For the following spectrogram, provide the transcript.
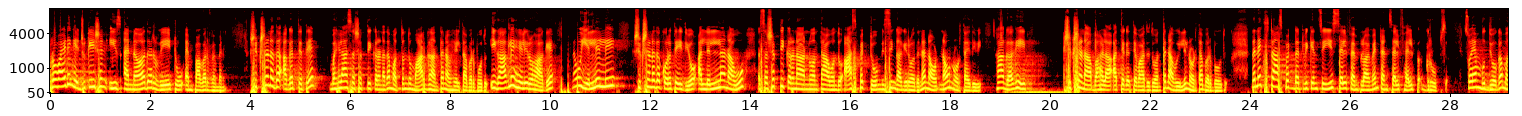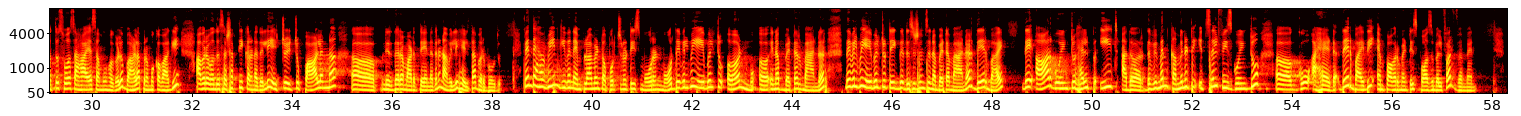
Providing education is another way to empower women ಶಿಕ್ಷಣದ ಅಗತ್ಯತೆ ಮಹಿಳಾ ಸಶಕ್ತೀಕರಣದ ಮತ್ತೊಂದು ಮಾರ್ಗ ಅಂತ ನಾವು ಹೇಳ್ತಾ ಬರ್ಬೋದು. ಈಗಾಗಲೇ ಹೇಳಿರೋ ಹಾಗೆ ನಾವು ಎಲ್ಲೆಲ್ಲಿ ಶಿಕ್ಷಣದ ಕೊರತೆ ಇದೆಯೋ ಅಲ್ಲೆಲ್ಲ ನಾವು ಸಶಕ್ತೀಕರಣ ಅನ್ನುವಂತಹ ಒಂದು ಆಸ್ಪೆಕ್ಟು ಮಿಸ್ಸಿಂಗ್ ಆಗಿರೋದನ್ನು ನಾವು ನಾವು ನೋಡ್ತಾ ಇದ್ದೀವಿ. ಹಾಗಾಗಿ ಶಿಕ್ಷಣ ಬಹಳ ಅತ್ಯಗತ್ಯವಾದುದು ಅಂತ ನಾವು ಇಲ್ಲಿ ನೋಡ್ತಾ ಬರ್ಬೋದು. The next aspect that we can see is self employment and self help groups ಸ್ವಯಂ ಉದ್ಯೋಗ ಮತ್ತು ಸ್ವಸಹಾಯ ಸಮೂಹಗಳು ಬಹಳ ಪ್ರಮುಖವಾಗಿ ಅವರ ಒಂದು ಸಶಕ್ತೀಕರಣದಲ್ಲಿ ಹೆಚ್ಚು ಹೆಚ್ಚು ಪಾಲನ್ನು ನಿರ್ಧಾರ ಮಾಡುತ್ತೆ ಅನ್ನೋದನ್ನು ನಾವಿಲ್ಲಿ ಹೇಳ್ತಾ ಬರ್ಬೋದು. When they have been given employment opportunities more and more they will be able to earn in a better manner they will be able to take the decisions in a better manner thereby they are going to help each other the women community itself is going to uh, go ahead thereby the empowerment is possible for women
